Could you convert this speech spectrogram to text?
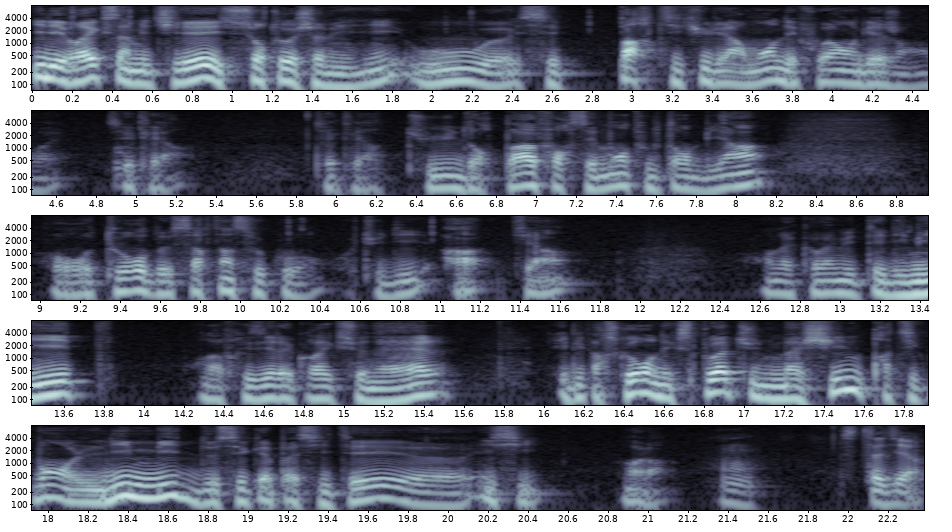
il est vrai que c'est un métier, et surtout à Chamonix, où euh, c'est particulièrement des fois engageant. C'est clair. C'est clair. Tu dors pas forcément tout le temps bien au retour de certains secours. Tu dis ah tiens, on a quand même été limite, on a frisé la correctionnelle, et puis parce qu'on exploite une machine pratiquement en limite de ses capacités euh, ici. Voilà. Hmm. C'est-à-dire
